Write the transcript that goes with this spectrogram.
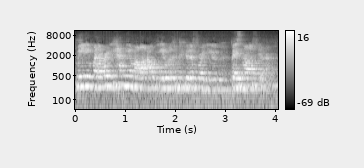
meaning whenever you hand me a model, I'll be able to compute it for you based on a theorem.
